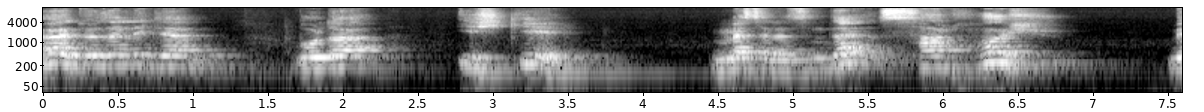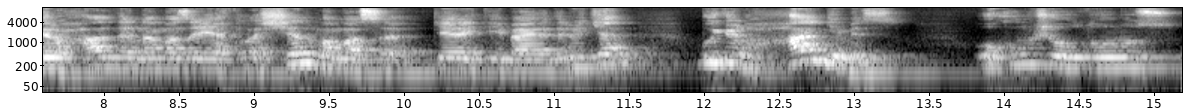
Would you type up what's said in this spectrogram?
Evet özellikle burada içki meselesinde sarhoş bir halde namaza yaklaşılmaması gerektiği beyan edilirken bugün hangimiz okumuş olduğumuz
